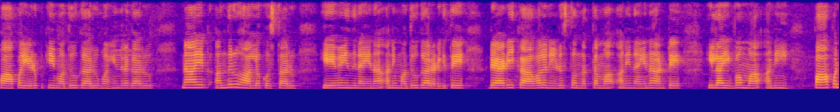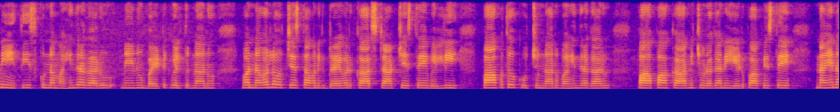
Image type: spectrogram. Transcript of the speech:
పాప ఏడుపుకి మధు గారు మహేంద్ర గారు నాయక్ అందరూ హాల్లోకి వస్తారు ఏమైంది నైనా అని మధు గారు అడిగితే డాడీ కావాలని ఏడుస్తోందత్తమ్మ అని నైనా అంటే ఇలా ఇవ్వమ్మా అని పాపని తీసుకున్న మహేంద్ర గారు నేను బయటకు వెళ్తున్నాను. వన్ అవర్లో వచ్చేస్తామని డ్రైవర్ కార్ స్టార్ట్ చేస్తే వెళ్ళి పాపతో కూర్చున్నారు మహేంద్ర గారు. పాప కార్ని చూడగానే ఏడు పాపేస్తే నయన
